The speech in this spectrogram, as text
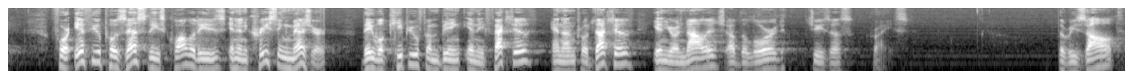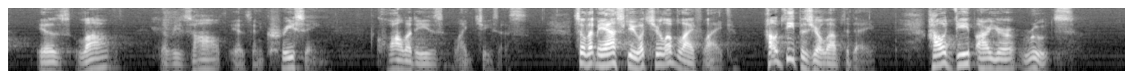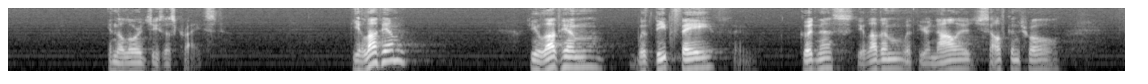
For if you possess these qualities in increasing measure, they will keep you from being ineffective and unproductive in your knowledge of the Lord Jesus Christ. The result is love. The result is increasing qualities like Jesus. So let me ask you, what's your love life like? How deep is your love today? How deep are your roots in the Lord Jesus Christ? Do you love him? Do you love him with deep faith and goodness? Do you love him with your knowledge, self control?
